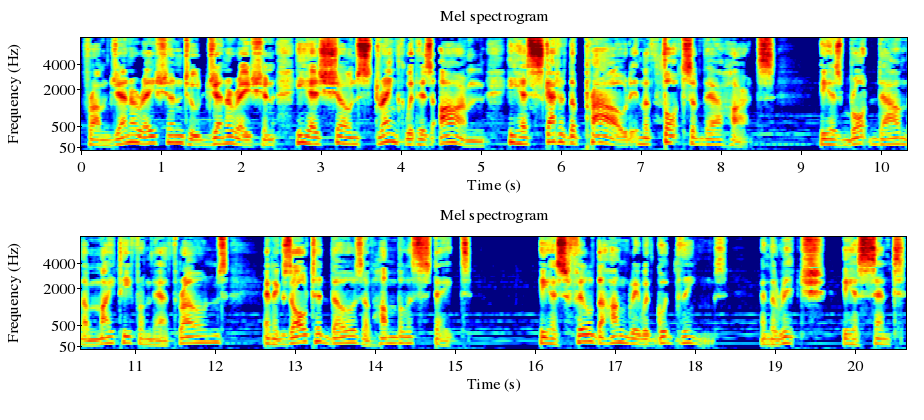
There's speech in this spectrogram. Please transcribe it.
From generation to generation he has shown strength with his arm. He has scattered the proud in the thoughts of their hearts. He has brought down the mighty from their thrones, and exalted those of humble estate. He has filled the hungry with good things, and the rich he has sent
